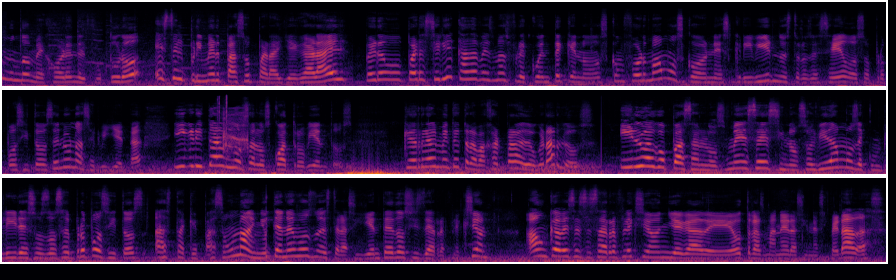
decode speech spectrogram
un mundo mejor en el futuro es el primer paso para llegar a él, pero parecería cada vez más frecuente que nos conformamos con escribir nuestros deseos o propósitos en una servilleta y gritarlos a los cuatro vientos, que realmente trabajar para lograrlos. Y luego pasan los meses y nos olvidamos de cumplir esos 12 propósitos hasta que pasa un año y tenemos nuestra siguiente dosis de reflexión, aunque a veces esa reflexión llega de otras maneras inesperadas.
